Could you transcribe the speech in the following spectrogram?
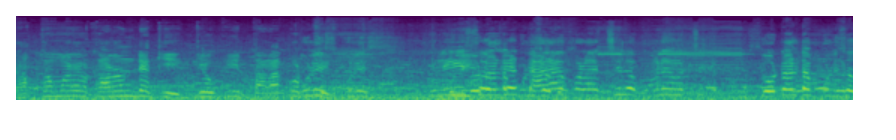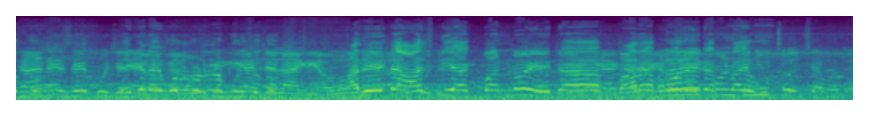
ধাক্কা মারার কারণটা কি? কেউ কি তারা করছে? পুলিশ পুলিশ। পুলিশ ওকে তাড়া করাচ্ছিল মনে হচ্ছে টোটালটা পুলিশের দোষ। থানে সে পৌঁছে এখানে টোটালটা পুলিশের আর এটা আজকে একবার নয় এটা বারাবার এটা প্রায় কন্টিনিউ চলছে আমাদের।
